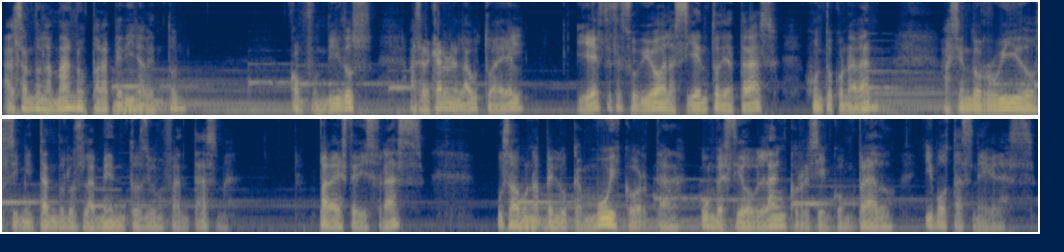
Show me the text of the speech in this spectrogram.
alzando la mano para pedir aventón. Confundidos, acercaron el auto a él y éste se subió al asiento de atrás junto con Adán, haciendo ruidos imitando los lamentos de un fantasma. Para este disfraz, Usaba una peluca muy corta, un vestido blanco recién comprado y botas negras.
